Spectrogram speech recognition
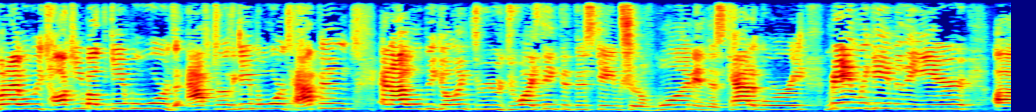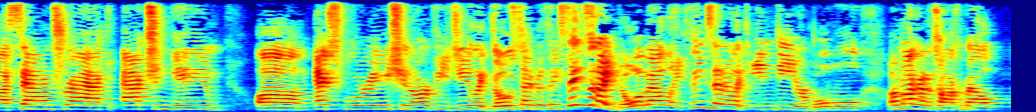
but I will be talking about the Game Awards after the Game Awards happen. And I will be going through do I think that this game should have won in this category? Mainly Game of the Year, uh, soundtrack, action game, um, exploration, RPG, like those type of things. Things that I know about, like things that are like indie or mobile, I'm not to talk about.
